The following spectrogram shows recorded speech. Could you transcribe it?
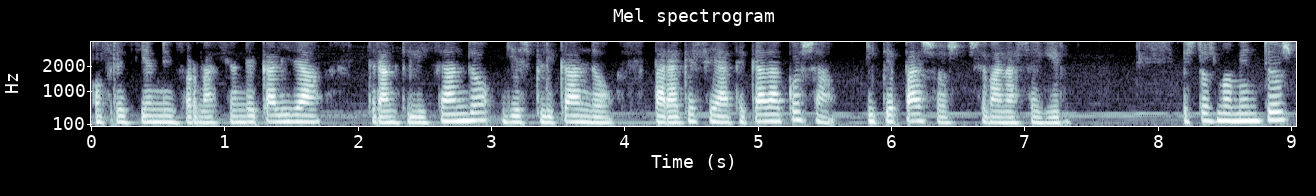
ofreciendo información de calidad, tranquilizando y explicando para qué se hace cada cosa y qué pasos se van a seguir. Estos momentos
